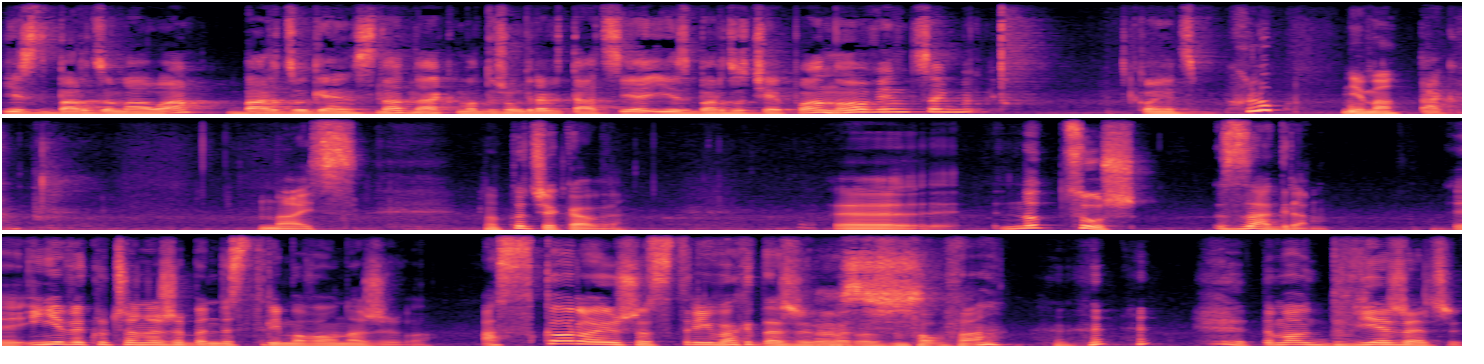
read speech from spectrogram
jest bardzo mała, bardzo gęsta, tak? Ma dużą grawitację i jest bardzo ciepła, no więc jakby koniec. Chlup. Nie ma. Tak. Nice. No to ciekawe. E, no cóż, zagram. E, I niewykluczone, że będę streamował na żywo. A skoro już o streamach na żywo rozmowa, to mam dwie rzeczy.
